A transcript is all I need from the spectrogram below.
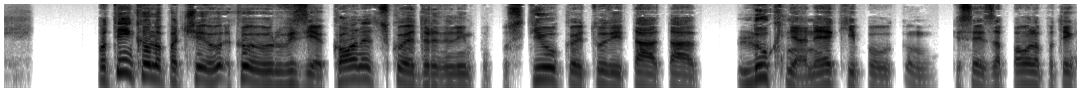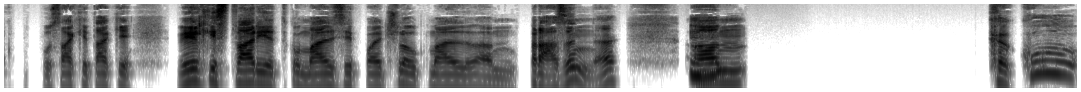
potem, ko je, pač, ko je Eurovizija konec, ko je adrenalin popustil, ko je tudi ta, ta luknja, ne, ki, po, ki se je zapolnila potem po vsaki taki veliki stvari, je tako malce si človek mal um, prazen. Ne, um, mm -hmm. Kako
